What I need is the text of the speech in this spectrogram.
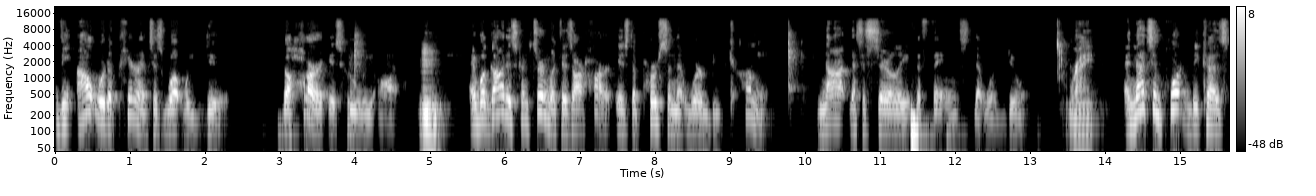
the outward appearance is what we do, the heart is who we are. Mm. And what God is concerned with is our heart, is the person that we're becoming, not necessarily the things that we're doing. Right. And that's important because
